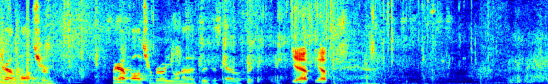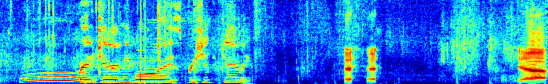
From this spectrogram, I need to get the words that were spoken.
I got Vulture. I got Vulture, bro. You want to loot this guy real quick? Yep, yep. Woo! Way to carry me, boys. Appreciate the carry. yeah.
